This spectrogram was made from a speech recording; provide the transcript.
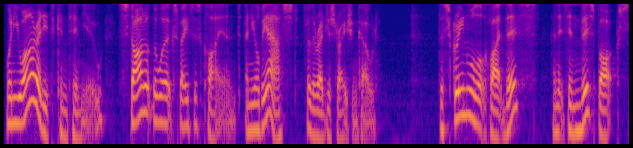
When you are ready to continue, start up the Workspaces client and you'll be asked for the registration code. The screen will look like this, and it's in this box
